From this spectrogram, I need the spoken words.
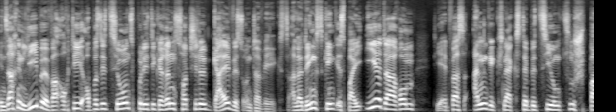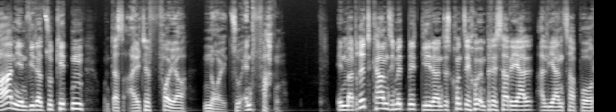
In Sachen Liebe war auch die Oppositionspolitikerin Xochitl Galvez unterwegs. Allerdings ging es bei ihr darum, die etwas angeknackste Beziehung zu Spanien wieder zu kitten und das alte Feuer neu zu entfachen. In Madrid kam sie mit Mitgliedern des Consejo Empresarial Alianza por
